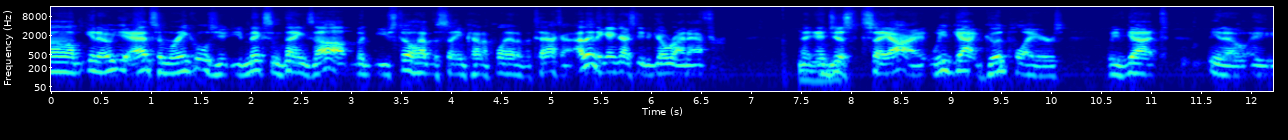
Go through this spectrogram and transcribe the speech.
Um, you know, you add some wrinkles, you, you mix some things up, but you still have the same kind of plan of attack. I think the game guys need to go right after and, and just say, "All right, we've got good players. We've got." you know, a,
